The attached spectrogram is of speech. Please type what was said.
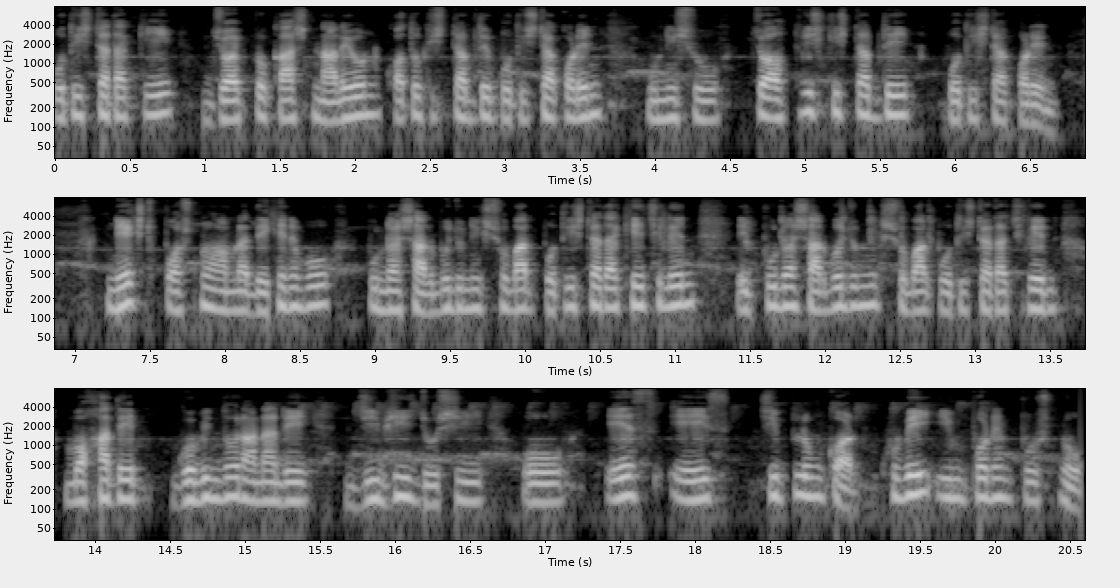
প্রতিষ্ঠাতা কে? জয়প্রকাশ নারায়ণ কত খ্রিস্টাব্দে প্রতিষ্ঠা করেন? উনিশশো চৌত্রিশ খ্রিস্টাব্দে প্রতিষ্ঠা করেন। নেক্সট প্রশ্ন আমরা দেখে নেব। পুনা সার্বজনিক সভার প্রতিষ্ঠাতা কে ছিলেন? এই পুনা সার্বজনিক সভার প্রতিষ্ঠাতা ছিলেন মহাদেব গোবিন্দ রানাডে জিভি যোশী ও এস এস চিপলুঙ্কর। খুবই ইম্পর্টেন্ট প্রশ্ন।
